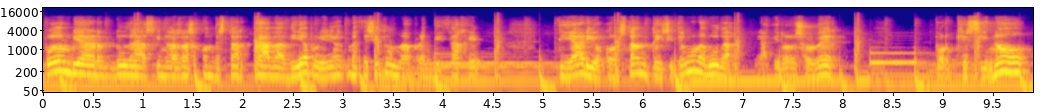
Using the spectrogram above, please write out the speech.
Puedo enviar dudas y me las vas a contestar cada día porque yo necesito un aprendizaje diario, constante. Y si tengo una duda, la quiero resolver. Porque si no,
